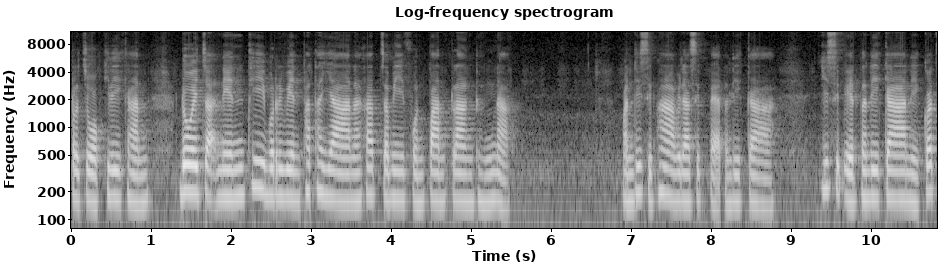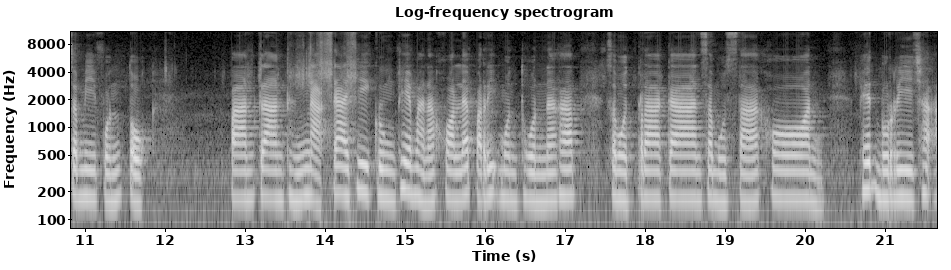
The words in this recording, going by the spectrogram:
ประจวบคีรีขันธ์โดยจะเน้นที่บริเวณพัทยานะครับ จะมีฝนปานกลางถึงหนัก วันที่ 15 เวลา 18นาฬิกา 21นาฬิกานี่ก็จะมีฝนตก ปานกลางถึงหนักได้ที่กรุงเทพมหานครและปริมณฑลนะครับ สมุทรปราการ สมุทรสาคร เพชรบุรีชะอ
